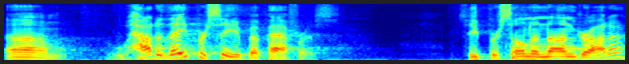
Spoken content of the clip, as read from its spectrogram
Um, how do they perceive Epaphras? Is he persona non grata?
